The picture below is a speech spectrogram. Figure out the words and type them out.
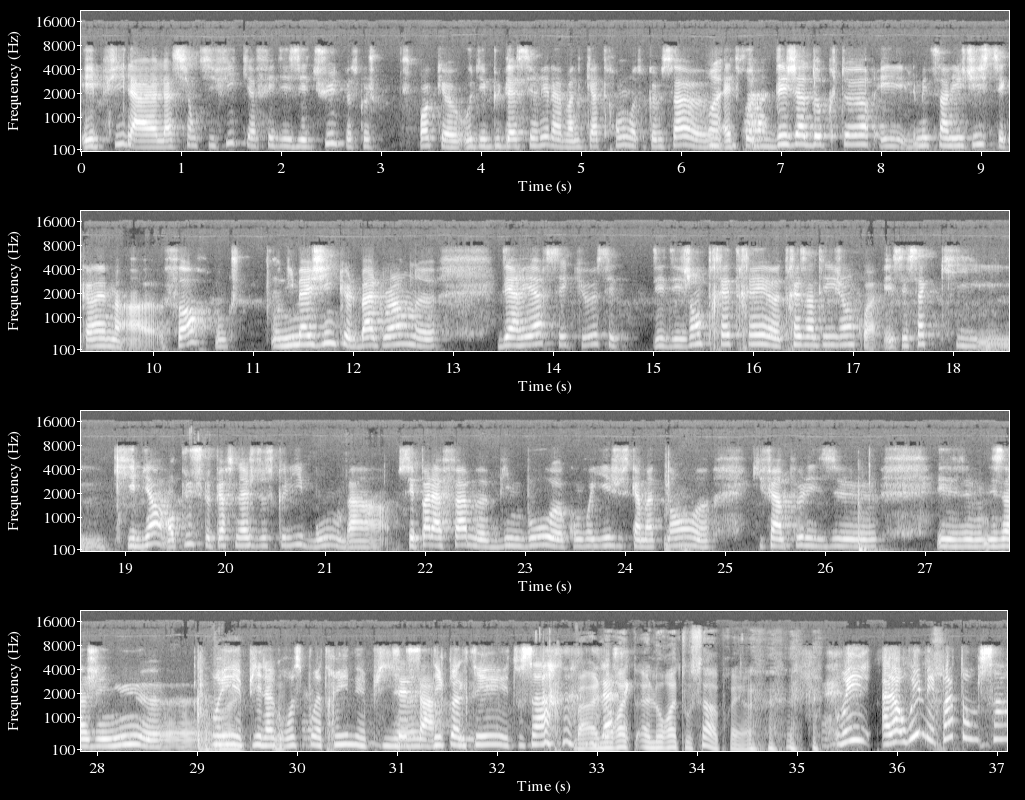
et puis la, la scientifique qui a fait des études, parce que je je crois qu'au début de la série, elle a 24 ans, un truc comme ça. euh, Ouais. être déjà docteur et médecin légiste, c'est quand même euh, fort. Donc, on imagine que le background euh, derrière, c'est que c'est des, des gens très, très, euh, très intelligents, quoi. Et c'est ça qui, qui est bien. En plus, le personnage de Scully, bon, ben, c'est pas la femme bimbo euh, qu'on voyait jusqu'à maintenant, euh, qui fait un peu les, euh, les, les ingénus. euh, Oui, Ouais. et puis la grosse poitrine, et puis euh, ça. décolleté et tout ça. Bah, elle, Là, aura, elle aura tout ça après. hein. Oui, alors oui, mais pas tant que ça.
